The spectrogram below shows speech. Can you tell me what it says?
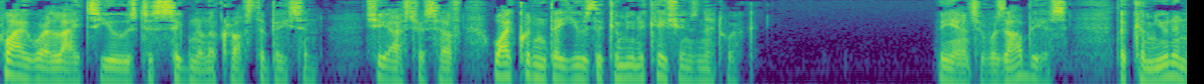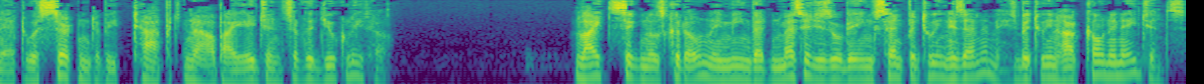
Why were lights used to signal across the basin? She asked herself. Why couldn't they use the communications network? The answer was obvious. The communinet was certain to be tapped now by agents of the Duke Leto. Light signals could only mean that messages were being sent between his enemies, between Harkonnen agents.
